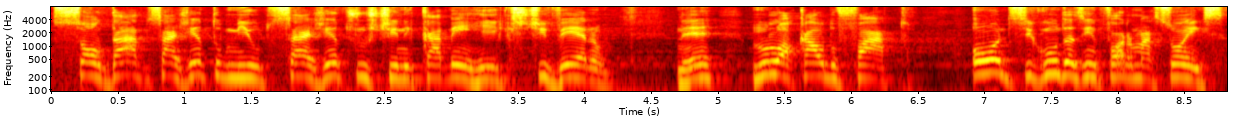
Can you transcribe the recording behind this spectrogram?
Soldado, sargento Milton, sargento Justino e Cabo Henrique estiveram, né, no local do fato, onde, segundo as informações,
